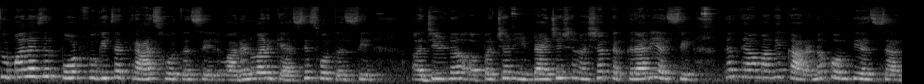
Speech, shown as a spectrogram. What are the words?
तुम्हाला जर पोटफुगीचा त्रास होत असेल वारंवार गॅसेस होत असतील अजीर्ण अपचन इंडायजेशन अशा तक्रारी असतील तर त्यामागे कारणं कोणती असतात?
